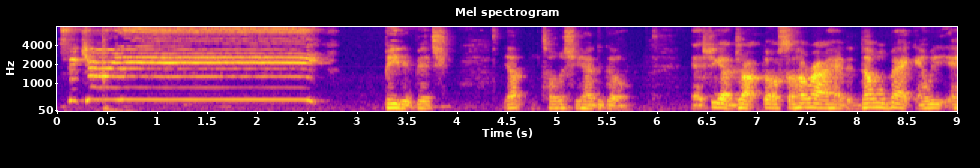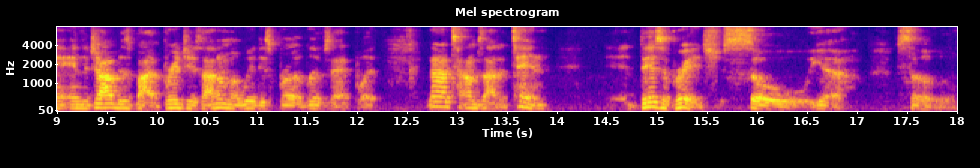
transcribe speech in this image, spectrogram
Security! Beat it, bitch. Yep, told her she had to go and she got dropped off. So her ride had to double back, and we and, and, the job is by bridges. I don't know where this bro lives at, but nine times out of ten, there's a bridge. So yeah, so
